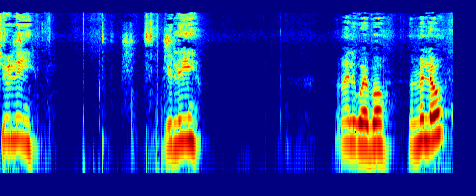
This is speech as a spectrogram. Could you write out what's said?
Julie. Julie. Dame el huevo. Dámelo.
